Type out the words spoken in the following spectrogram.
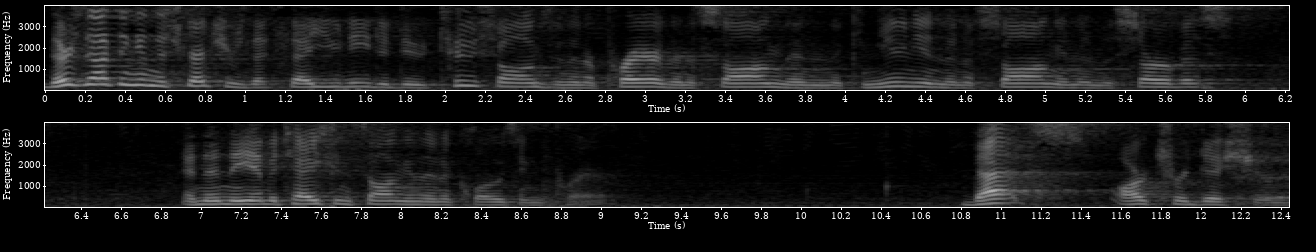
there's nothing in the scriptures that say you need to do two songs and then a prayer, then a song, then the communion, then a song, and then the service, and then the invitation song, and then a closing prayer. That's our tradition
